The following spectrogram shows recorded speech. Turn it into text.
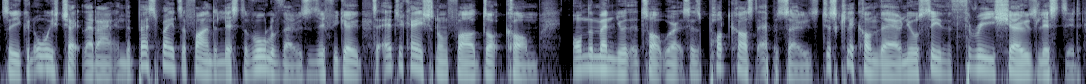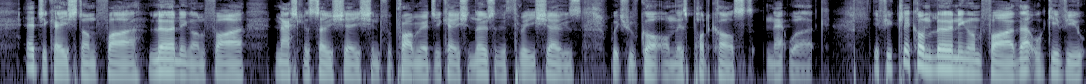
so you can always check that out. And the best way to find a list of all of those is if you go to educationonfire.com. On the menu at the top where it says podcast episodes, just click on there and you'll see the three shows listed Education on Fire, Learning on Fire, National Association for Primary Education. Those are the three shows which we've got on this podcast network. If you click on Learning on Fire, that will give you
